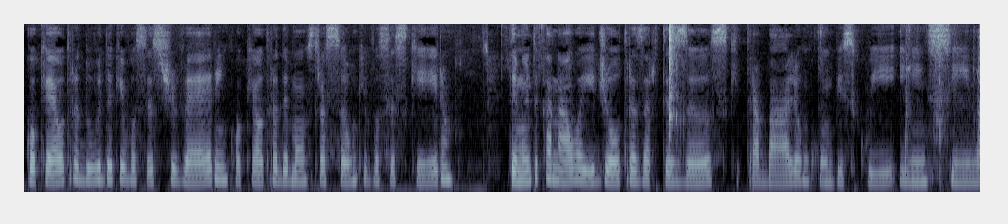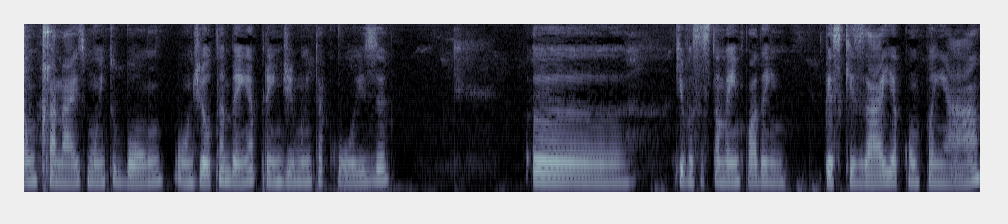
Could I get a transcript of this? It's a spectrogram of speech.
qualquer outra dúvida que vocês tiverem, qualquer outra demonstração que vocês queiram, tem muito canal aí de outras artesãs que trabalham com biscuit e ensinam, canais muito bom, onde eu também aprendi muita coisa uh, que vocês também podem pesquisar e acompanhar,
